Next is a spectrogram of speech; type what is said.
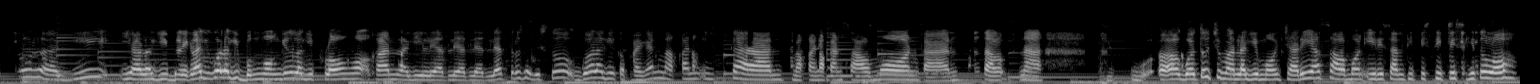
itu lagi ya lagi balik lagi gue lagi bengong gitu lagi plongo kan lagi lihat-lihat lihat-lihat terus habis itu gue lagi kepengen makan ikan makan ikan salmon kan. Nah uh, eh, gue tuh cuma lagi mau cari yang salmon irisan tipis-tipis gitu loh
